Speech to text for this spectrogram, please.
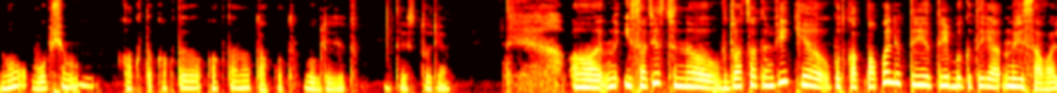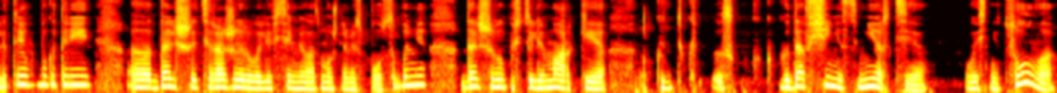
ну, в общем, как-то как-то как-то оно так вот выглядит, эта история. А, ну и, соответственно, в 20 веке, вот как попали три, три богатыря, нарисовали трех богатырей, э, дальше тиражировали всеми возможными способами, дальше выпустили марки к, к годовщине смерти Васнецова,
